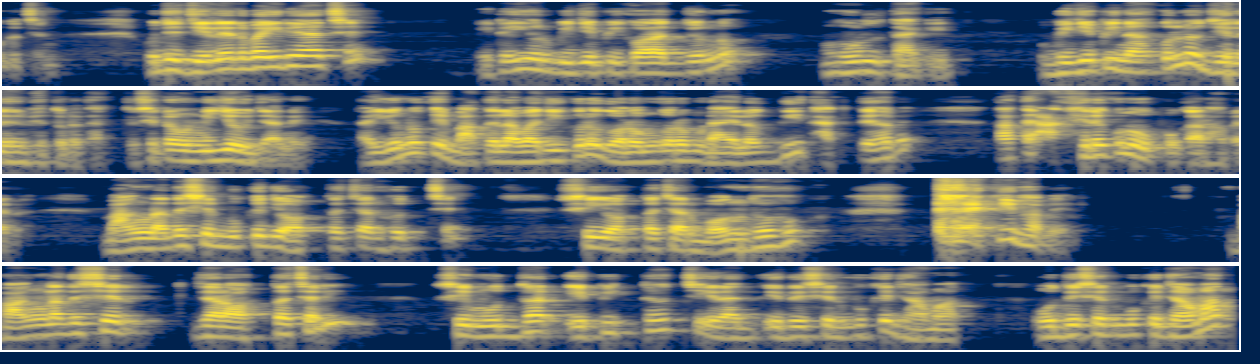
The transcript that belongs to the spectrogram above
করেছেন। ও যে জেলের বাইরে আছে, এটাই ওর বিজেপি করার জন্য মূল তাগিদ। বিজেপি না করলেও জেলের ভেতরে থাকতো, সেটা ও নিজেও জানে। তাই জন্য ওকে বাতেলাবাজি করে গরম গরম ডায়লগ দিয়ে থাকতে হবে? তাতে আখেরে কোনো উপকার হবে না। বাংলাদেশের বুকে যে অত্যাচার হচ্ছে, সেই অত্যাচার বন্ধ হোক। একইভাবে বাংলাদেশের যারা অত্যাচারী, সেই মুদ্রার এপিটটা হচ্ছে এরা এদেশের বুকে জামাত। ও দেশের বুকে জামাত,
